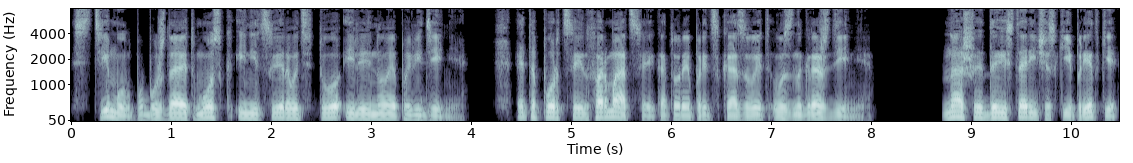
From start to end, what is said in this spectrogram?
Стимул побуждает мозг инициировать то или иное поведение. Это порция информации, которая предсказывает вознаграждение. Наши доисторические предки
